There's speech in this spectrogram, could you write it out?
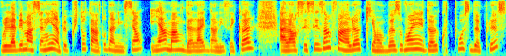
vous l'avez mentionné un peu plus tôt tantôt dans l'émission, il y en manque de l'aide dans les écoles. Alors, c'est ces enfants-là qui ont besoin d'un coup de pouce de plus.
